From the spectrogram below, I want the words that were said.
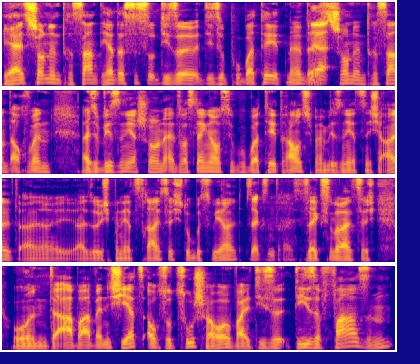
Ja, ist schon interessant. Ja, das ist so diese, diese Pubertät, ne? Das ist schon interessant, auch wenn, also wir sind ja schon etwas länger aus der Pubertät raus. Ich meine, wir sind jetzt nicht alt. Alter. Also ich bin jetzt 30, du bist wie alt? 36. 36. Und aber wenn ich jetzt auch so zuschaue, weil diese, diese Phasen,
